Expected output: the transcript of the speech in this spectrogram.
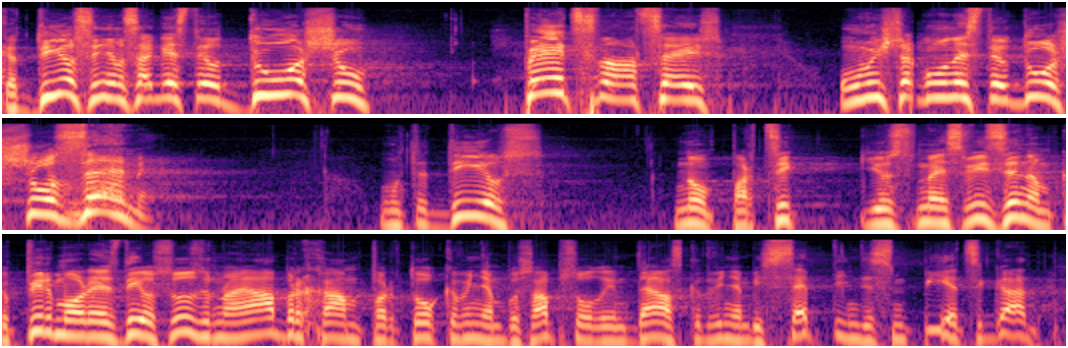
kad Dievs viņam saka, es tev došu pēcnācējus Un viņš saka, un es tev došu šo zemi. Un tad Dievs, nu, par cik jūs, mēs visi zinām, ka pirmoreiz Dievs uzrunāja Abrahāmu par to, ka viņam būs apsolījuma dēls, kad viņam bija 75 gadi.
